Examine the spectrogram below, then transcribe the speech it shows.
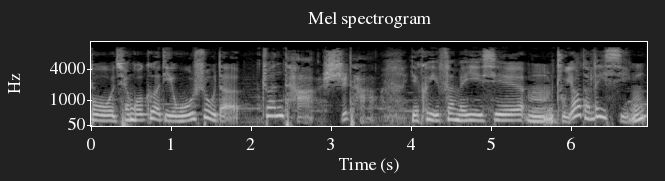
布全国各地无数的。砖塔、石塔也可以分为一些嗯主要的类型，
